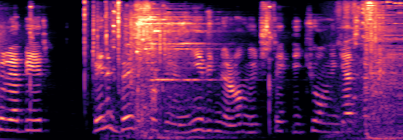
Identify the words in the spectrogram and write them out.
Şöyle bir. Benim 5 totemim niye bilmiyorum ama 3 tekli 2 onlu gerçekten.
